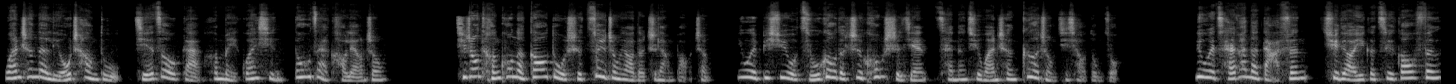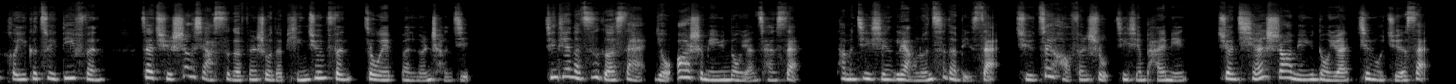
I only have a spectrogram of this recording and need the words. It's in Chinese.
完成的流畅度、节奏感和美观性都在考量中，其中腾空的高度是最重要的质量保证，因为必须有足够的滞空时间才能去完成各种技巧动作。六位裁判的打分，去掉一个最高分和一个最低分，再取剩下四个分数的平均分作为本轮成绩。今天的资格赛有二十名运动员参赛，他们进行两轮次的比赛，取最好分数进行排名，选前十二名运动员进入决赛。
